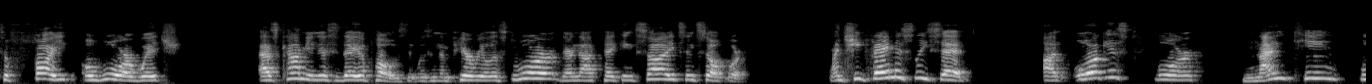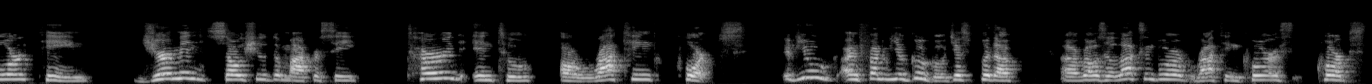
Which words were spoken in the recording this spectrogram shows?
to fight a war which, as communists, they opposed. It was an imperialist war. They're not taking sides and so forth. And she famously said on August 4th, 1914, German social democracy turned into a rotting corpse. If you, are in front of your Google, just put up uh, Rosa Luxemburg, rotting corpse, corpse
